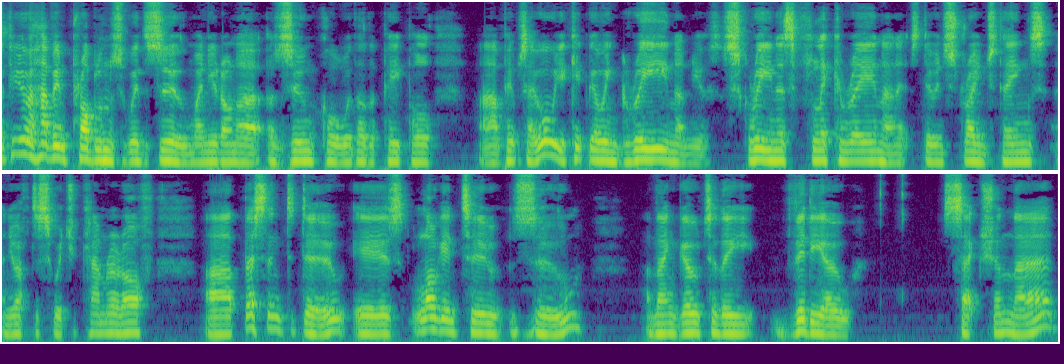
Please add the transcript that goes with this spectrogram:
if you're having problems with Zoom when you're on a, a Zoom call with other people, uh, people say, oh, you keep going green and your screen is flickering and it's doing strange things and you have to switch your camera off. Uh, best thing to do is log into Zoom and then go to the video section there,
